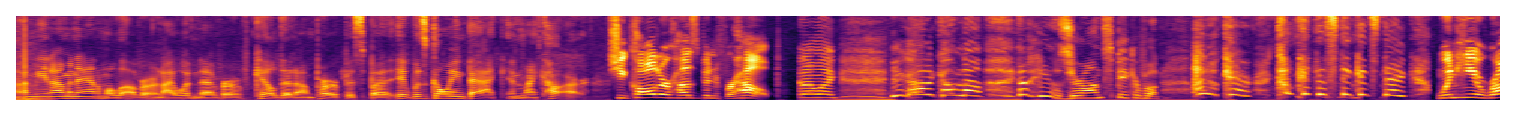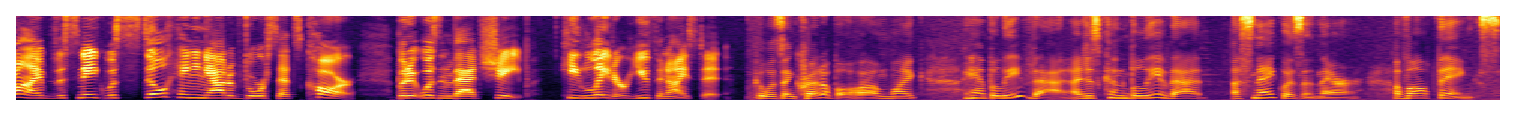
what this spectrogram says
I mean, I'm an animal lover and I would never have killed it on purpose, but it was going back in my car. She called her husband for help. And I'm like, you gotta come now. And he goes, you're on speakerphone. I don't care. Come get the stinking snake. When he arrived, the snake was still hanging out of Dorsett's car, but it was in bad shape. He later euthanized it. It was incredible. I'm like, I can't believe that. I just couldn't believe that a snake was in there, of all things.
